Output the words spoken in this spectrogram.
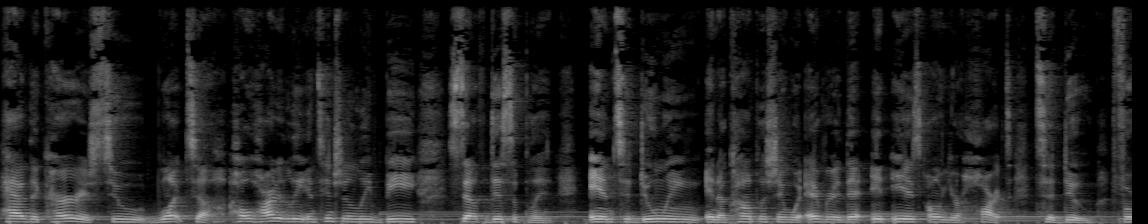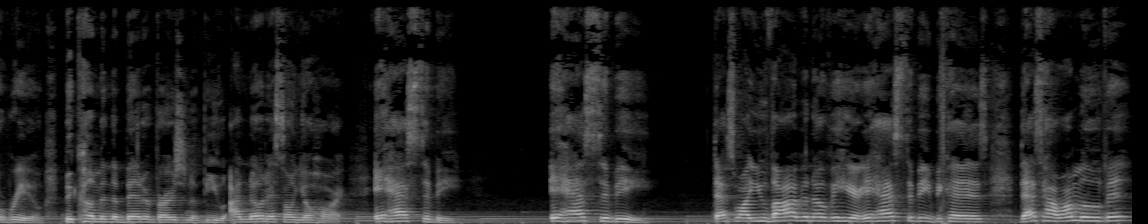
have the courage to want to wholeheartedly, intentionally be self disciplined into doing and accomplishing whatever that it is on your heart to do for real. Becoming the better version of you. I know that's on your heart. It has to be. It has to be. That's why you vibing over here. It has to be because that's how I'm moving.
